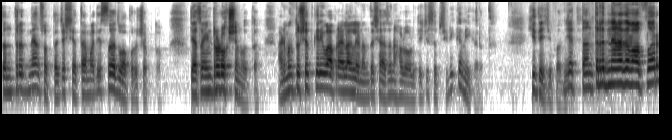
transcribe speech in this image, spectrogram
तंत्रज्ञान स्वतःच्या शेतामध्ये सहज वापरू शकतो. त्याचं इंट्रोडक्शन होतं. आणि मग तो शेतकरी वापरायला लागल्यानंतर शासन हळूहळू त्याची सबसिडी कमी करतं. ही त्याची पद्धत म्हणजे तंत्रज्ञानाचा वापर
